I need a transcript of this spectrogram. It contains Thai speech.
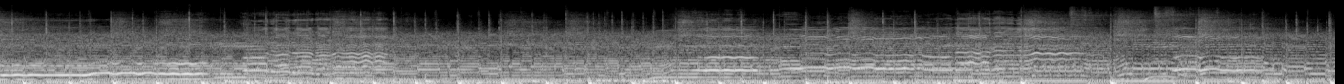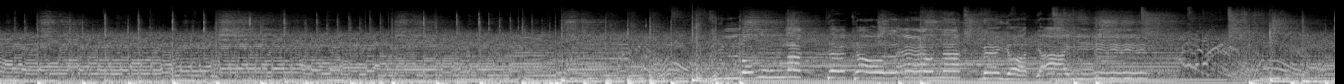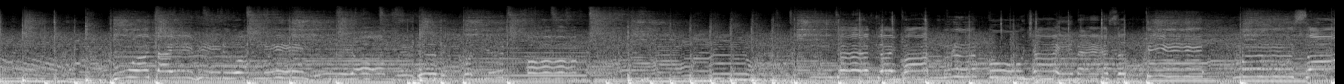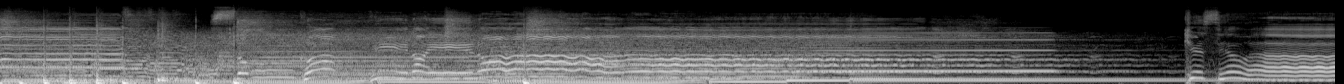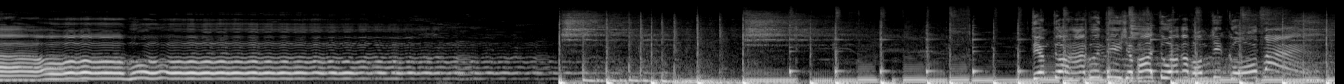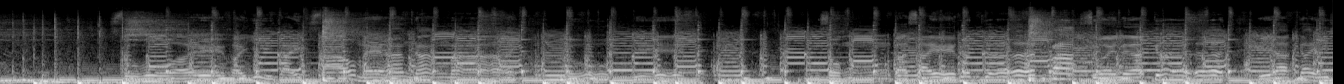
อ้ แม่ยอดยายิ้าะตัวกับผมจิโกไปสวยขยี้ใจสาวแม่ห้างนางไม้ลูกเย็นทรงกระใสเกินเกินสวยเหลือเกินอยากได้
